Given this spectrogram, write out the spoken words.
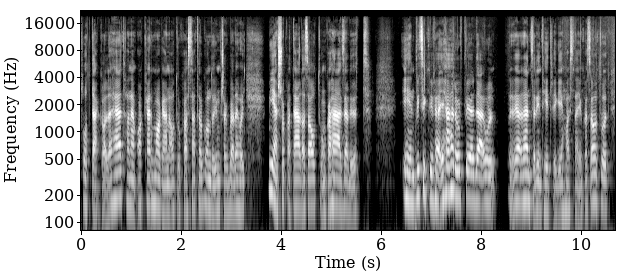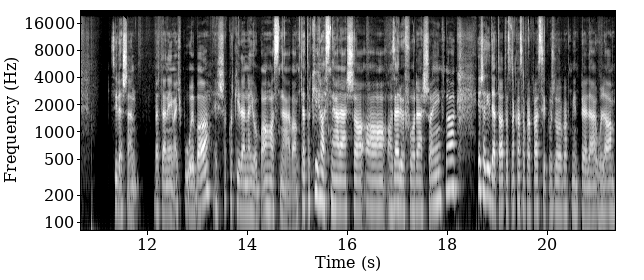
flottákkal lehet, hanem akár magánautók használtal. Gondoljunk csak bele, hogy milyen sokat áll az autónk a ház előtt. Én biciklivel járok például, rendszerint hétvégén használjuk az autót, szívesen betenném egy pulba, és akkor ki lenne jobban használva. Tehát a kihasználása a, az erőforrásainknak, és hát ide tartoznak azok a klasszikus dolgok, mint például a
